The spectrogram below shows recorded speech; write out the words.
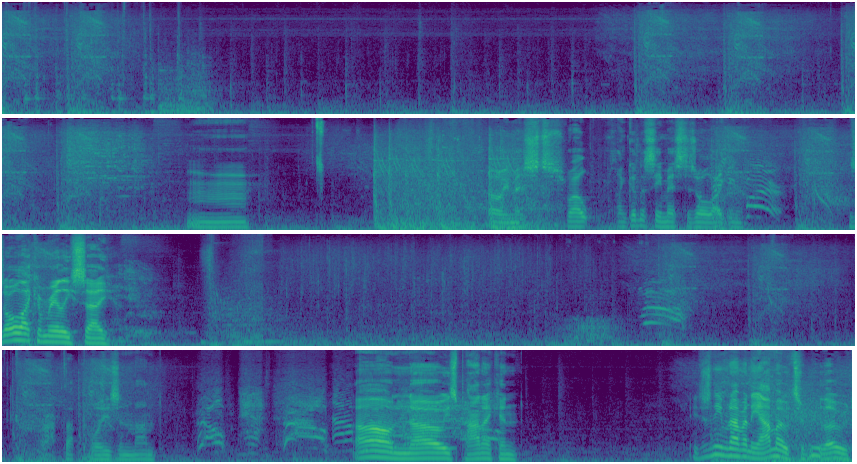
Hmm. Oh, he missed. Well, thank goodness he missed is all I can... Is all I can really say. Crap, that poison, man. Oh no, he's panicking. He doesn't even have any ammo to reload.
